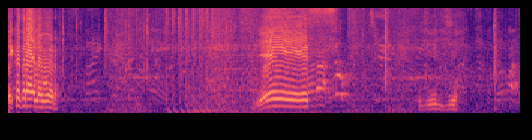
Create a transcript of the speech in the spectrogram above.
एकच राहिलं वर. येस जी जी.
